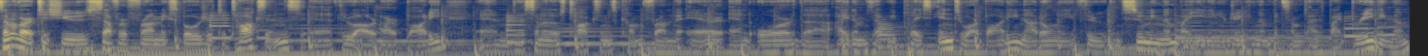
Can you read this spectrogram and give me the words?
Some of our tissues suffer from exposure to toxins uh, throughout our body, and uh, some of those toxins come from the air and or the items that we place into our body, not only through consuming them by eating or drinking them, but sometimes by breathing them.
